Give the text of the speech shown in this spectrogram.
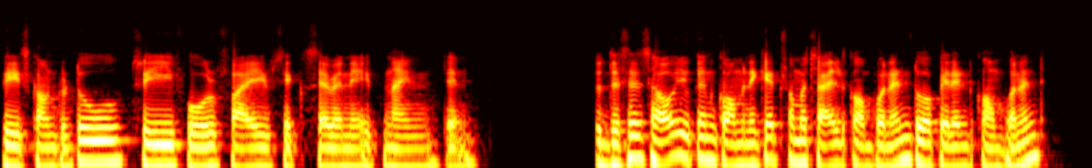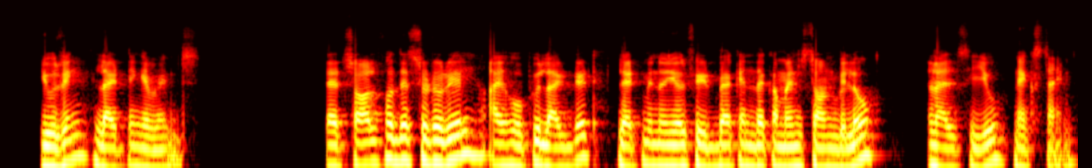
Increase count to 2, 3, 4, 5, 6, 7, 8, 9, 10. So this is how you can communicate from a child component to a parent component using lightning events. That's all for this tutorial. I hope you liked it. Let me know your feedback in the comments down below and I'll see you next time.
